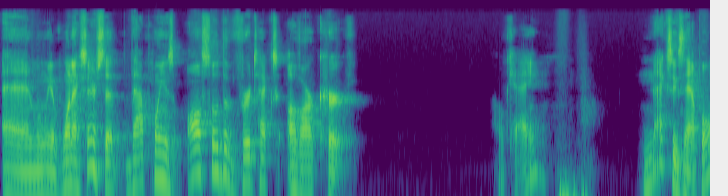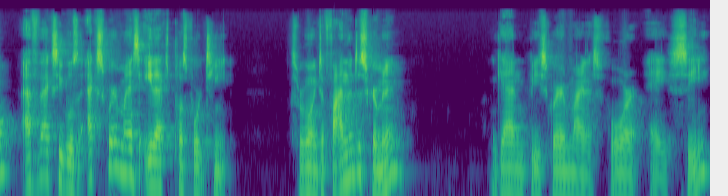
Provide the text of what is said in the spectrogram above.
And when we have one x-intercept, that point is also the vertex of our curve. Okay. Next example, f of x equals x squared minus 8x plus 14. So we're going to find the discriminant. Again, b squared minus 4ac.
